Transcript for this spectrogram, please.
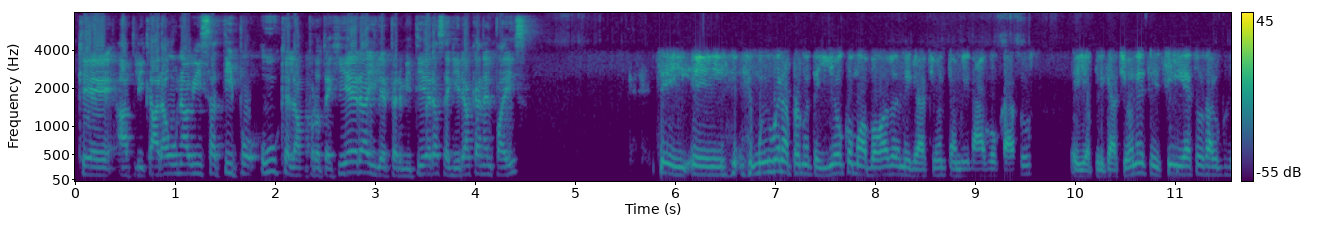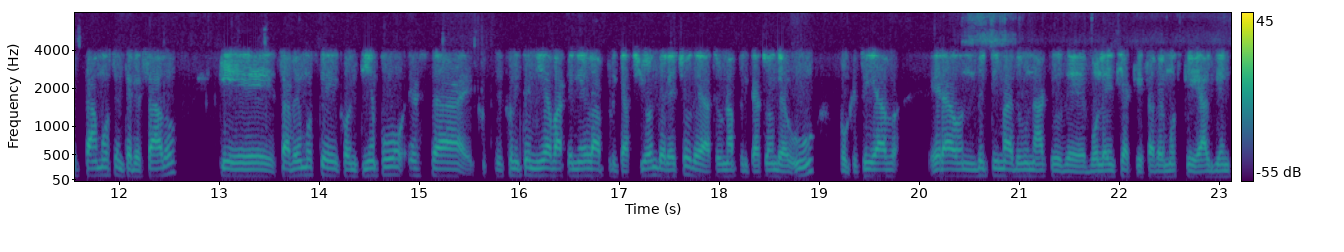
que aplicara una visa tipo U que la protegiera y le permitiera seguir acá en el país? Sí, eh, muy buena pregunta. Yo como abogado de inmigración también hago casos y aplicaciones y sí, eso es algo que estamos interesados, que sabemos que con tiempo esta mía va a tener la aplicación, derecho de hacer una aplicación de U, porque si era una víctima de un acto de violencia que sabemos que alguien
